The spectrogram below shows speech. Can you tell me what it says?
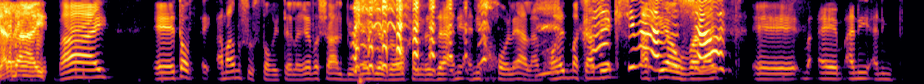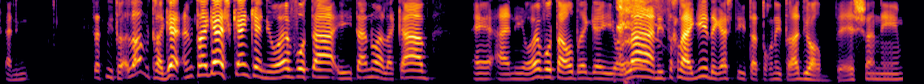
יאללה ביי. ביי. אה, טוב, אה, אמרנו שהוא storyteller, רבע שעה על ביולוגיה ואוכל וזה, אני, אני חולה עליו. אוהד מכבי, הכי אהוב עליי. שעות. אה, אה, אני, אני, אני, אני קצת מתרגש, לא, מתרגש, אני מתרגש, כן, כן, אני אוהב אותה, היא איתנו על הקו. אה, אני אוהב אותה, עוד רגע היא עולה. אני צריך להגיד, הגשתי איתה תוכנית רדיו הרבה שנים.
